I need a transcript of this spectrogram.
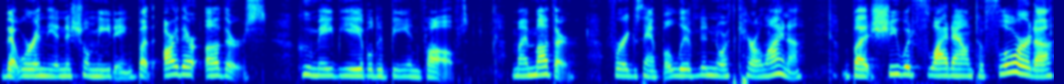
that were in the initial meeting, but are there others who may be able to be involved? My mother, for example, lived in North Carolina, but she would fly down to Florida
